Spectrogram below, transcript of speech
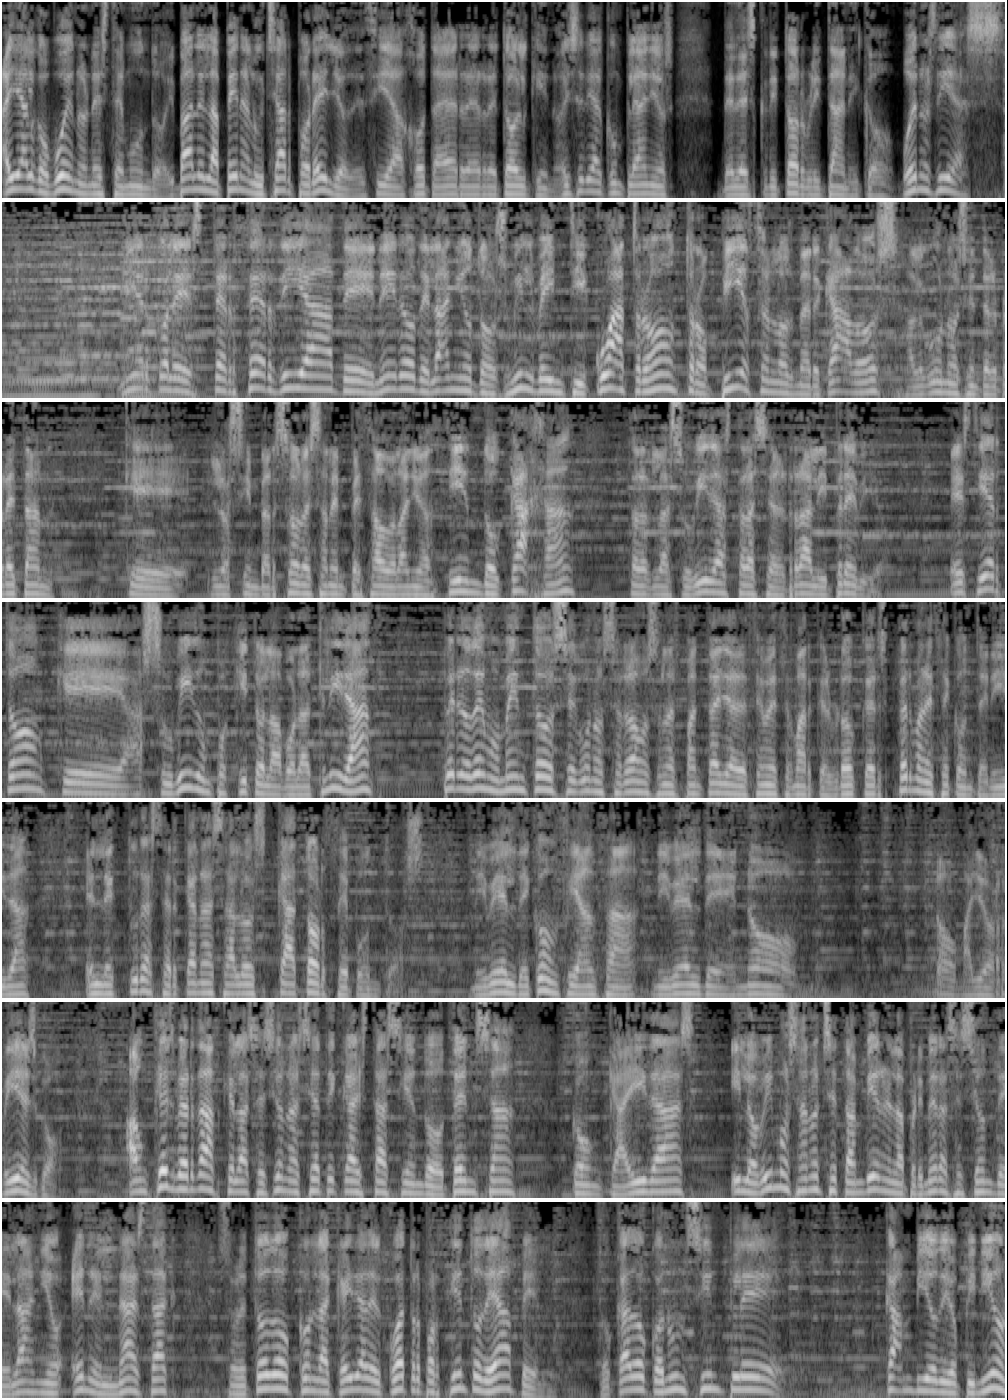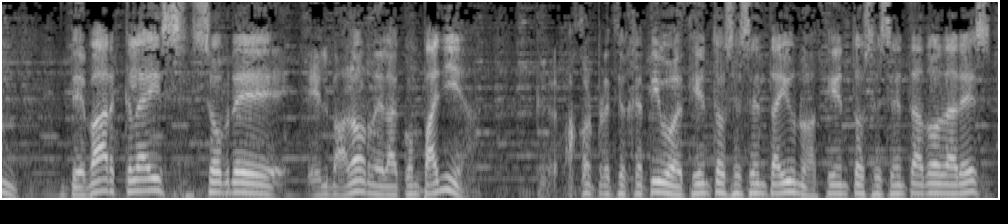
Hay algo bueno en este mundo y vale la pena luchar por ello, decía J.R.R. Tolkien. Hoy sería el cumpleaños del escritor británico. Buenos días. Miércoles, tercer día de enero del año 2024. Tropiezo en los mercados. Algunos interpretan que los inversores han empezado el año haciendo caja tras las subidas tras el rally previo. Es cierto que ha subido un poquito la volatilidad, pero de momento, según observamos en las pantallas de CMC Market Brokers, permanece contenida en lecturas cercanas a los 14 puntos. Nivel de confianza, nivel de no, no mayor riesgo. Aunque es verdad que la sesión asiática está siendo tensa, con caídas, y lo vimos anoche también en la primera sesión del año en el Nasdaq, sobre todo con la caída del 4% de Apple, tocado con un simple cambio de opinión de Barclays sobre el valor de la compañía. Bajo el precio objetivo de 161 a 160 dólares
